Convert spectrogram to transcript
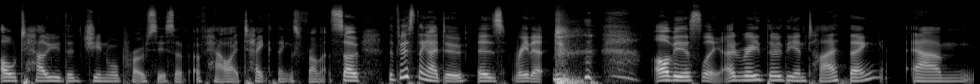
I'll tell you the general process of, of how I take things from it. So, the first thing I do is read it. Obviously, I'd read through the entire thing. Um,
